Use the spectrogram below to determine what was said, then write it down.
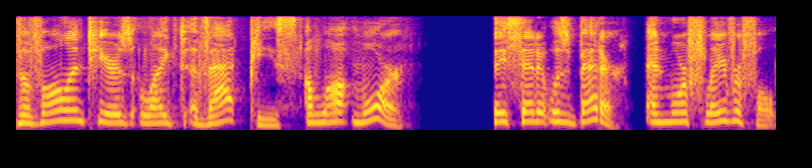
the volunteers liked that piece a lot more. They said it was better and more flavorful.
